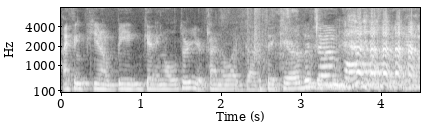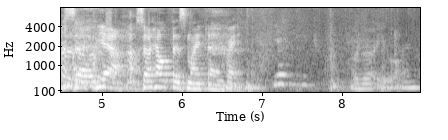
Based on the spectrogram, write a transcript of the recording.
I think you know, being getting older, you're kind of like got to take care of the temple. so yeah, so health is my thing. Right. Yeah. What about you, Lauren?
